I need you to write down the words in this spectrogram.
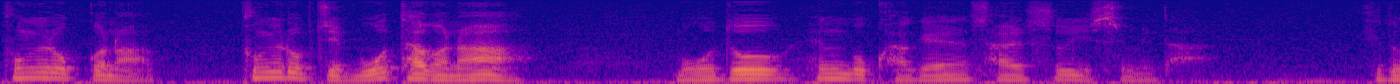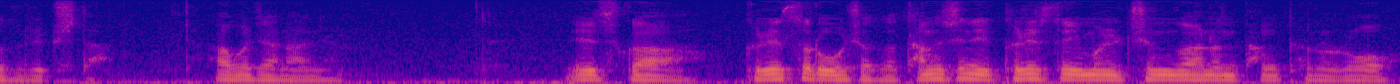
풍요롭거나 풍요롭지 못하거나 모두 행복하게 살 수 있습니다. 기도드립시다. 아버지 하나님, 예수가 그리스도로 오셔서 당신이 그리스도임을 증거하는 방편으로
